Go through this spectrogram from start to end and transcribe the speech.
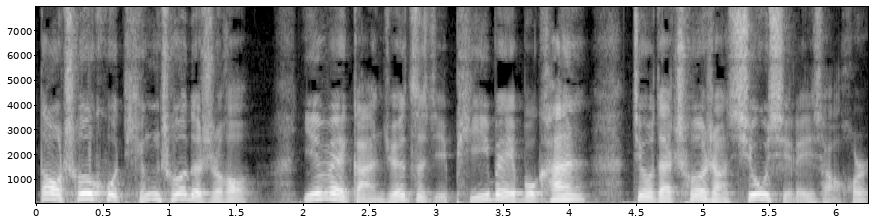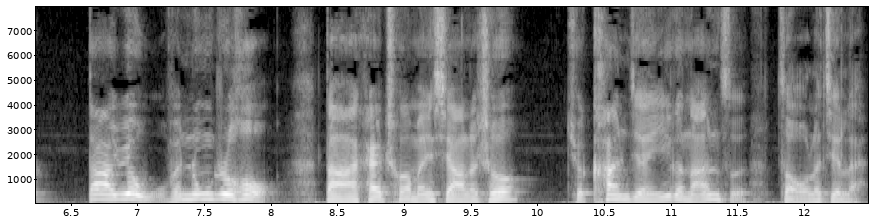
到车库停车的时候，因为感觉自己疲惫不堪，就在车上休息了一小会儿。大约五分钟之后，打开车门下了车，却看见一个男子走了进来。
